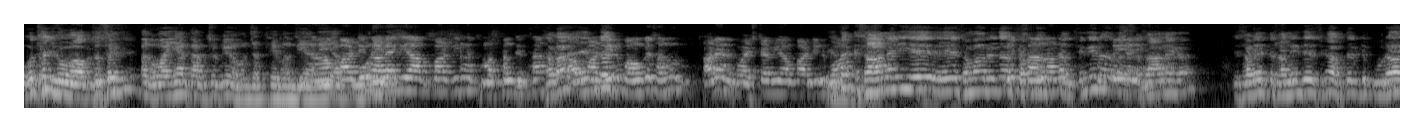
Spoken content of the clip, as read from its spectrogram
ਉਹ ਤਾਂ ਜਵਾਬ ਤੁਸੀਂ ਦੱਸਣਗੇ ਅਗਵਾਈਆਂ ਕਰ ਚੁੱਕੇ ਹੋ ਜਥੇਬੰਦੀਆਂ ਦੀ ਆਮ ਜਾਂ ਪਾਰਟੀ ਨਾਲ ਹੈ ਜੀ ਆਮ ਪਾਰਟੀ ਨੂੰ ਸਮਰਥਨ ਦਿੱਤਾ। ਸਾਡਾ ਆਮ ਇਹ ਪਾਰਟੀ ਤਾਂ- ਨੂੰ ਪਾਉਂਗੇ ਸਾਨੂੰ ਸਾਰਿਆਂ ਰਿਕੁਐਸਟ ਹੈ ਵੀ ਆਮ ਪਾਰਟੀ ਨੂੰ ਇਹ ਤਾਂ ਕਿਸਾਨ ਹੈ ਜੀ ਇਹ ਇਹ ਸਮਾਂ ਇਹਦਾ ਇਹ ਕਿਸਾਨਾਂ ਦਾ ਸਭ ਤੋਂ ਸੀਨੀਅਰ ਉੱਤੇ ਹੈ ਜੀ। ਕਿਸਾਨ ਹੈਗਾ। ਤੇ ਸਾਡੇ ਕਿਸਾਨੀ ਦੇ ਸੰਘਰਸ਼ ਦੇ ਵਿੱਚ ਪੂਰਾ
